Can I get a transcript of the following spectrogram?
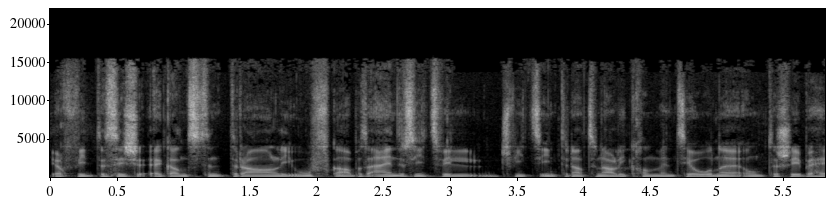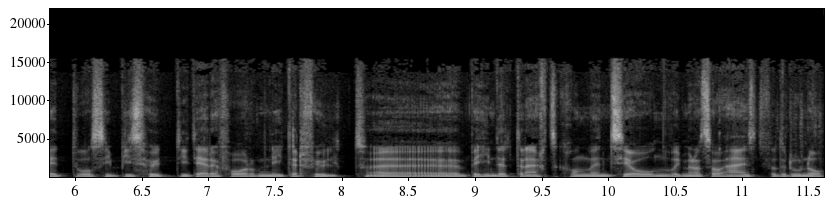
Ja, ich finde, das ist eine ganz zentrale Aufgabe. Also einerseits, weil die Schweiz internationale Konventionen unterschrieben hat, die sie bis heute in dieser Form nicht erfüllt. Äh, Behindertenrechtskonvention, die immer noch so heißt von der UNO,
